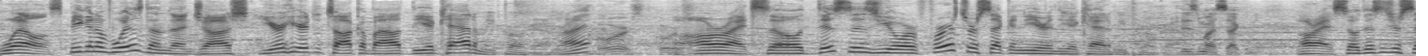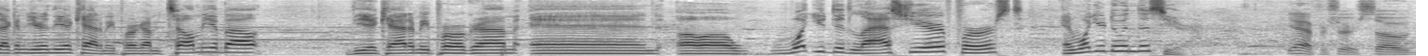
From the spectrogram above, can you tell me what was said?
Well, speaking of wisdom, then Josh, you're here to talk about the academy program, right? Of course, of course. All right. So this is your first or second year in the academy program. This is my second year. All right, so this is your second year in the academy program. Tell me about the academy program and uh, what you did last year first, and what you're doing this year. Yeah, for sure. So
